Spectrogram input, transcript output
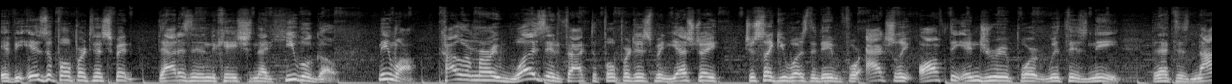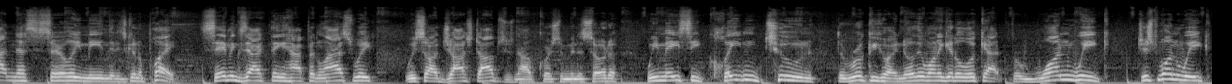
If he is a full participant, that is an indication that he will go. Meanwhile, Kyler Murray was in fact a full participant yesterday, just like he was the day before, actually off the injury report with his knee. But that does not necessarily mean that he's going to play. Same exact thing happened last week. We saw Josh Dobbs, who's now, of course, in Minnesota. We may see Clayton Tune, the rookie, who I know they want to get a look at for one week, just one week,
